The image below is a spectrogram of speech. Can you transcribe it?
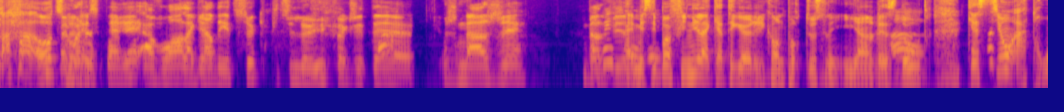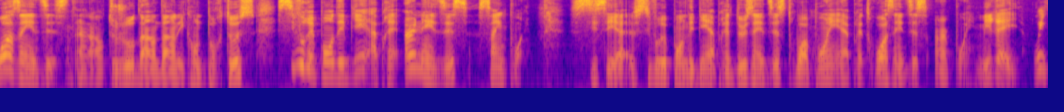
Ah, oh, tu Ben, moi, j'espérais avoir la guerre des tucs, puis tu l'as eu, fait que j'étais. euh, je nageais dans Ah le. Hey, mais c'est pas fini la catégorie compte pour tous, là. il en reste Ah. d'autres. Question à trois indices. Alors, toujours dans, dans les comptes pour tous. Si vous répondez bien après un indice, 5 points. Si, c'est, euh, si vous répondez bien après deux indices, 3 points. Et après trois indices, 1 point. Mireille. Oui.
